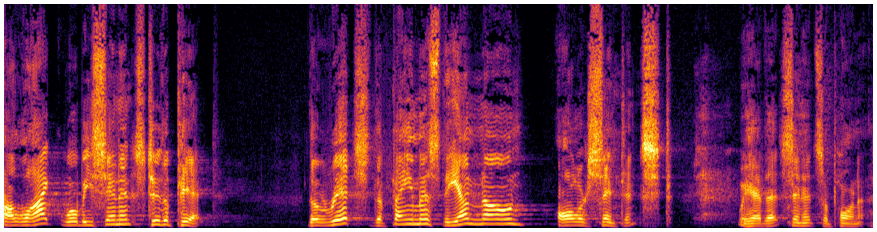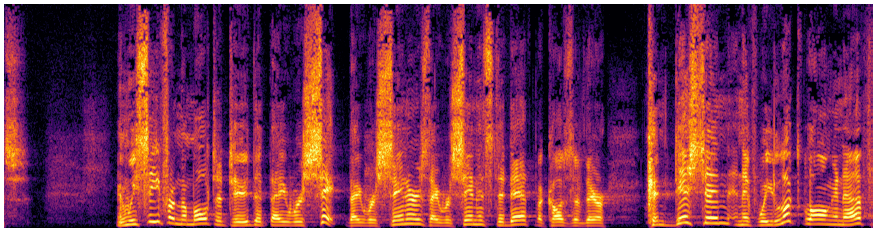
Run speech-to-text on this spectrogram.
alike will be sentenced to the pit. The rich, the famous, the unknown, all are sentenced. We have that sentence upon us. And we see from the multitude that they were sick. They were sinners. They were sentenced to death because of their condition. And if we look long enough,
